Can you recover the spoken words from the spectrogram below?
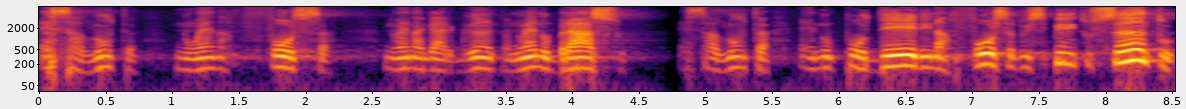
Essa luta não é na força, não é na garganta, não é no braço. Essa luta é no poder e na força do Espírito Santo.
